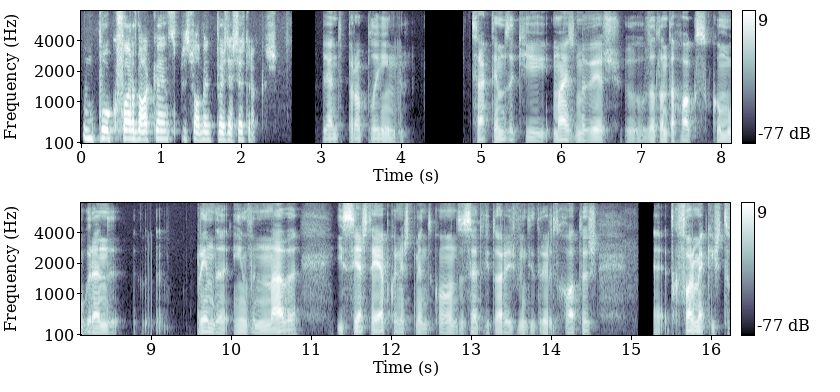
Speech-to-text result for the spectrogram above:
um pouco fora de alcance, principalmente depois destas trocas. Olhando para o play-in, Será que temos aqui mais uma vez os Atlanta Hawks como grande prenda envenenada? E se esta época, neste momento com 17 vitórias e 23 derrotas, eh, de que forma é que isto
